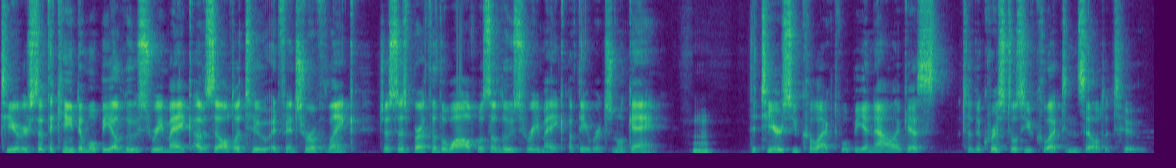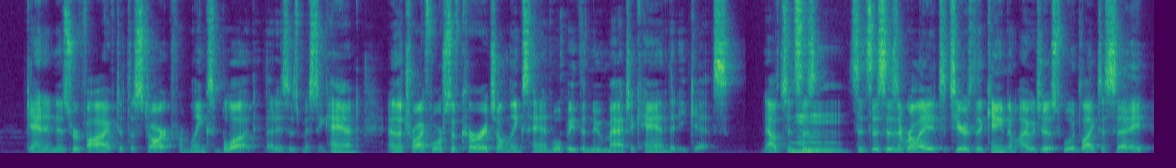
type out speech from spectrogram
Tears of the Kingdom will be a loose remake of Zelda 2 Adventure of Link, just as Breath of the Wild was a loose remake of the original game. Hmm. The tears you collect will be analogous to the crystals you collect in Zelda 2. Ganon is revived at the start from Link's blood, that is his missing hand, and the Triforce of Courage on Link's hand will be the new magic hand that he gets. Now, since this hmm. since this isn't related to Tears of the Kingdom, I would just would like to say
